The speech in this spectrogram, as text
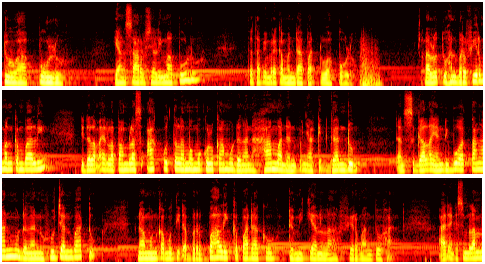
20 yang seharusnya 50 tetapi mereka mendapat 20. Lalu Tuhan berfirman kembali di dalam ayat 18, Aku telah memukul kamu dengan hama dan penyakit gandum dan segala yang dibuat tanganmu dengan hujan batu namun kamu tidak berbalik kepadaku, demikianlah firman Tuhan. Ayat yang ke-19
